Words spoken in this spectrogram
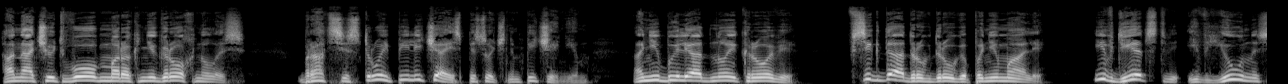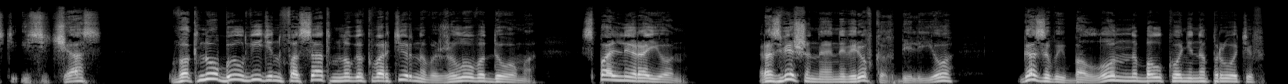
Она чуть в обморок не грохнулась. Брат с сестрой пили чай с песочным печеньем. Они были одной крови, всегда друг друга понимали. И в детстве, и в юности, и сейчас. В окно был виден фасад многоквартирного жилого дома, спальный район — развешанное на веревках белье, газовый баллон на балконе напротив,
